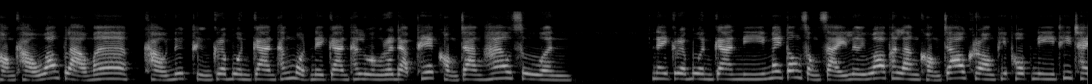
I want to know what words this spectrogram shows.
ของเขาว่างเปล่ามาก เขานึกถึงกระบวนการทั้งหมดในการทะลวงระดับเทพของจางห้าวส่วน ในกระบวนการนี้ไม่ต้องสงสัยเลยว่าพลังของเจ้าครองพิภพนี้ที่ใช้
